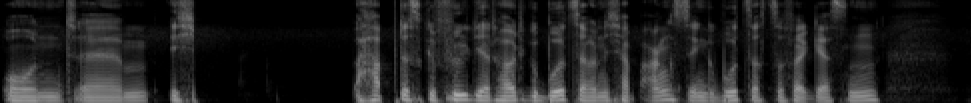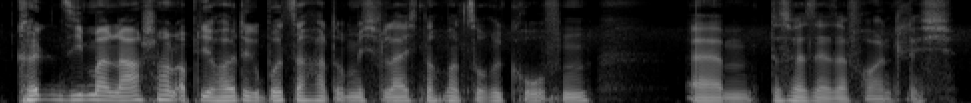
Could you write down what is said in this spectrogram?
Und ähm, ich habe das Gefühl, die hat heute Geburtstag und ich habe Angst, den Geburtstag zu vergessen. Könnten Sie mal nachschauen, ob die heute Geburtstag hat und mich vielleicht nochmal zurückrufen? Ähm, das wäre sehr, sehr freundlich.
